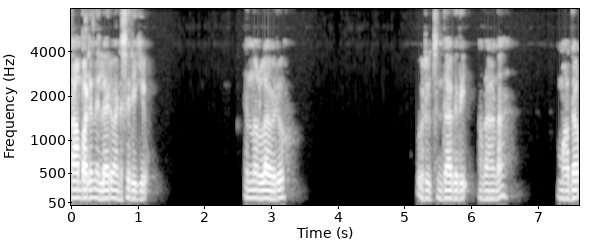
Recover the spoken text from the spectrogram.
താൻ പറയുന്ന എല്ലാവരും അനുസരിക്കും എന്നുള്ള ഒരു ഒരു ചിന്താഗതി. അതാണ് മതം.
